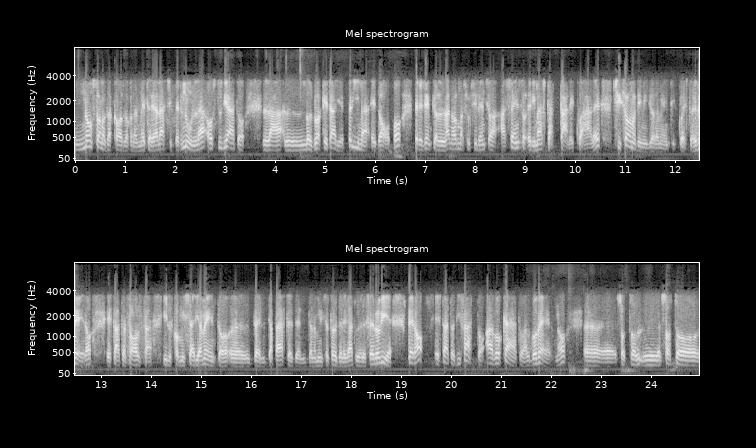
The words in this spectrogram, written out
Eh, non sono d'accordo con il mettere Alacci per nulla, ho studiato la, lo sblocco Italia prima e dopo, per esempio la norma sul silenzio ha senso, è rimasta tale quale, ci sono dei miglioramenti, questo è vero, è stata tolta il commissariamento eh, del, da parte del, dell'amministratore delegato delle ferrovie, però è stato di fatto avocato al governo eh, sotto, sotto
